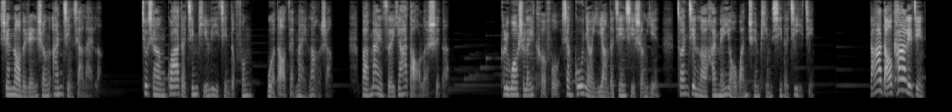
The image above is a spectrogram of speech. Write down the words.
喧闹的人声安静下来了，就像刮得筋疲力尽的风卧倒在麦浪上，把麦子压倒了似的。克里沃什雷科夫像姑娘一样的尖细声音钻进了还没有完全平息的寂静。打倒卡里金，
